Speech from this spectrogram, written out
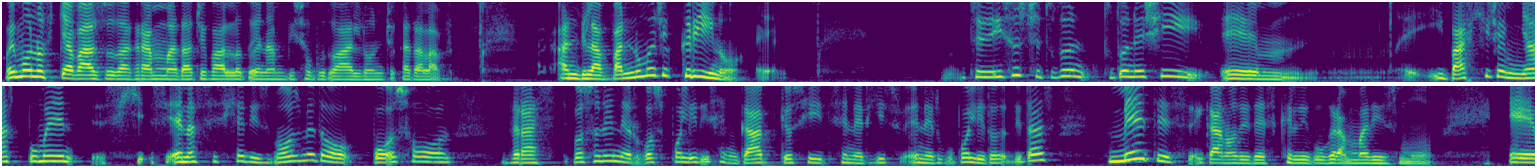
Όχι μόνο διαβάζω τα γράμματα και βάλω το ένα πίσω από το άλλο και καταλάβω. Αντιλαμβάνομαι και κρίνω. Ε, και ίσως και τούτον, τούτον έχει... Ε, υπάρχει και μιας, πούμε, ένας συσχετισμός με το πόσο, δραστη, πόσο ενεργός πολίτης είναι κάποιος ή της ενεργού πολιτότητας με τις ικανότητες κριτικού γραμματισμού. Ε,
